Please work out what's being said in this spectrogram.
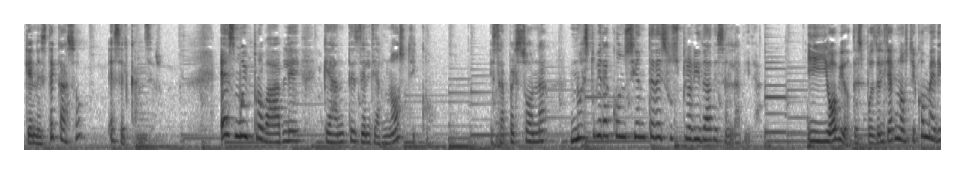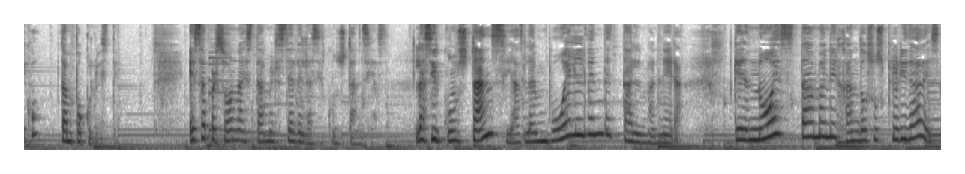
que en este caso es el cáncer. Es muy probable que antes del diagnóstico esa persona no estuviera consciente de sus prioridades en la vida. Y obvio, después del diagnóstico médico, tampoco lo esté. Esa persona está a merced de las circunstancias. Las circunstancias la envuelven de tal manera que no está manejando sus prioridades,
